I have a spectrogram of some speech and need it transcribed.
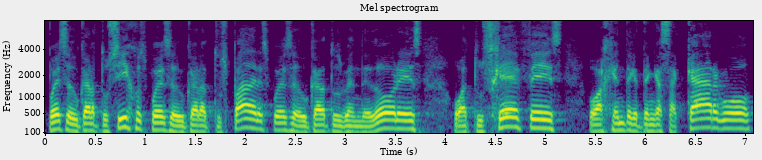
Puedes educar a tus hijos, puedes educar a tus padres, puedes educar a tus vendedores, o a tus jefes, o a gente que tengas a cargo,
